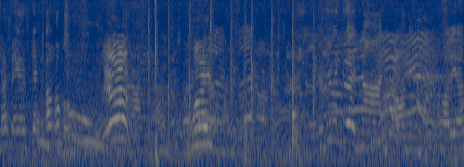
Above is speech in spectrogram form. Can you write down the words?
Yes, Anderson. Oh, oh. You're doing good, Nine. Claudia.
